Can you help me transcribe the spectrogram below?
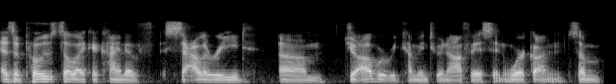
as opposed to like a kind of salaried um, job where we come into an office and work on some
